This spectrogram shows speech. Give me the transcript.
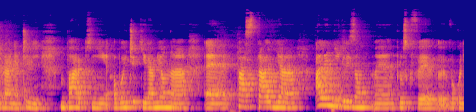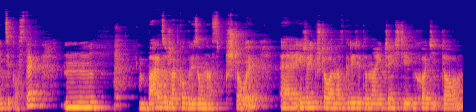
ubrania, czyli barki, obojczyki, ramiona, e, pas, talia, ale nie gryzą pluskwy w okolicy kostek. Bardzo rzadko gryzą nas pszczoły. E, jeżeli pszczoła nas gryzie, to najczęściej wychodzi to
